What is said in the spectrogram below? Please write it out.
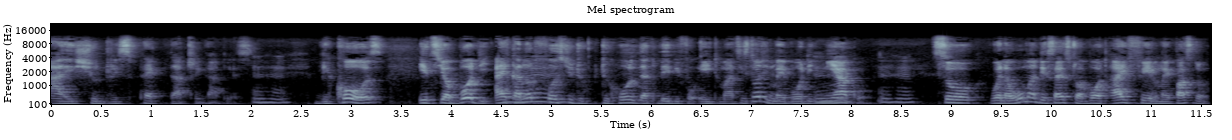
I should respect that regardless. Mm-hmm. Because it's your body. I cannot mm. force you to, to hold that baby for eight months. It's not in my body. Mm-hmm. Ni yako mm-hmm. so when a woman decides to abort i feel my personal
